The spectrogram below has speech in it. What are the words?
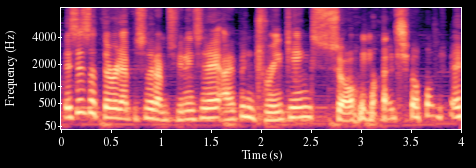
This is the third episode I'm shooting today. I've been drinking so much all day.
